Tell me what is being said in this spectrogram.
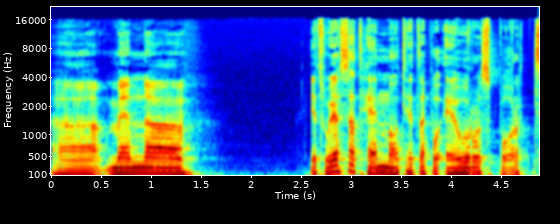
Eh, men... eh, Jag tror jag satt hemma och tittade på Eurosport.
